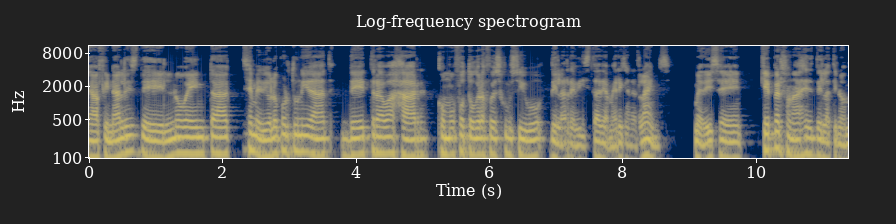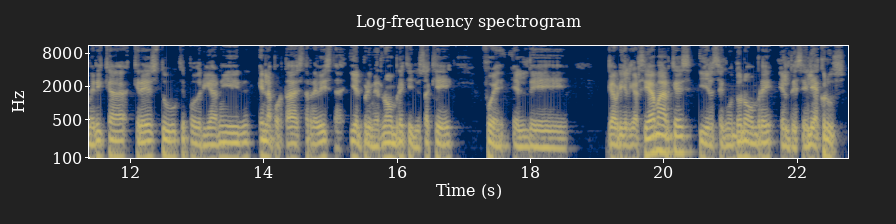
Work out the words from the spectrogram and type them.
A finales del 90 se me dio la oportunidad de trabajar como fotógrafo exclusivo de la revista de American Airlines. Me dice, ¿Qué personajes de Latinoamérica crees tú que podrían ir en la portada de esta revista? Y el primer nombre que yo saqué fue el de Gabriel García Márquez y el segundo nombre el de Celia Cruz.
